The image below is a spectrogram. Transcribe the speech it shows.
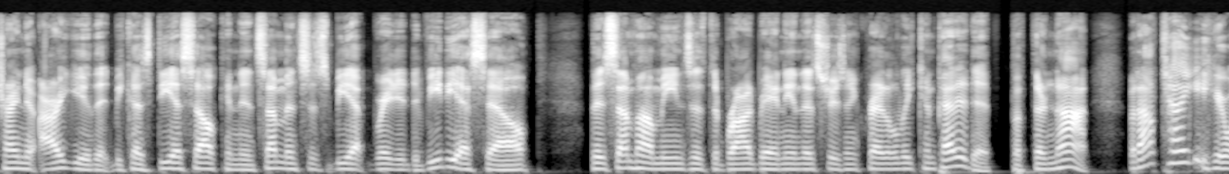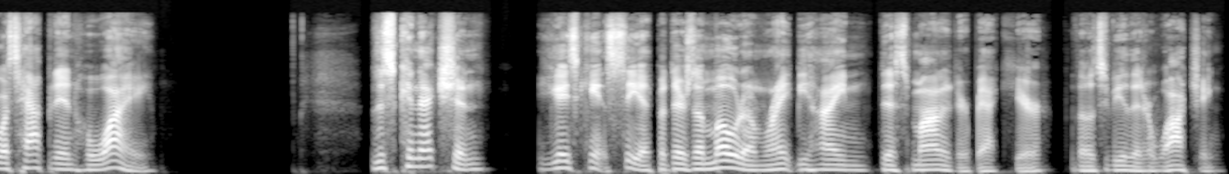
trying to argue that because DSL can, in some instances, be upgraded to VDSL, that somehow means that the broadband industry is incredibly competitive, but they're not. But I'll tell you here what's happening in Hawaii. This connection, you guys can't see it, but there's a modem right behind this monitor back here for those of you that are watching.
